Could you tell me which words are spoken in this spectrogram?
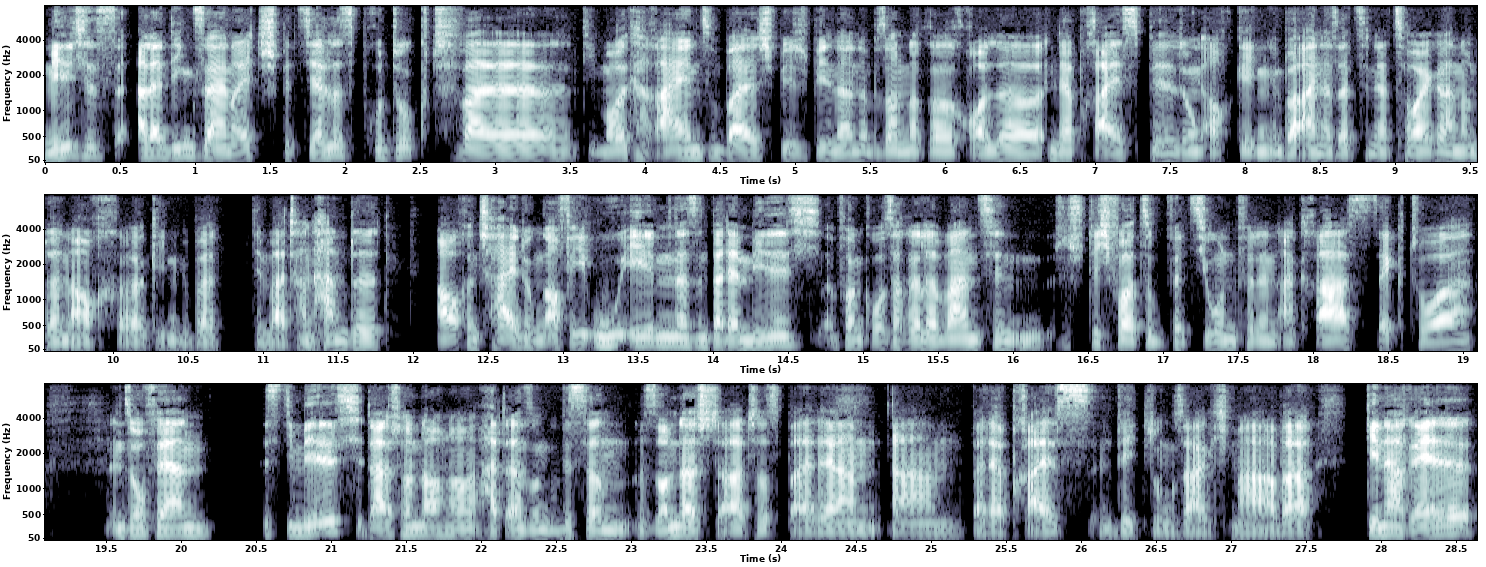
Milch ist allerdings ein recht spezielles Produkt, weil die Molkereien zum Beispiel spielen eine besondere Rolle in der Preisbildung, auch gegenüber einerseits den Erzeugern und dann auch äh, gegenüber dem weiteren Handel. Auch Entscheidungen auf EU-Ebene sind bei der Milch von großer Relevanz, hin Stichwort Subventionen für den Agrarsektor. Insofern ist die Milch da schon auch noch, hat also einen gewissen Sonderstatus bei der, ähm, bei der Preisentwicklung, sage ich mal. Aber generell,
